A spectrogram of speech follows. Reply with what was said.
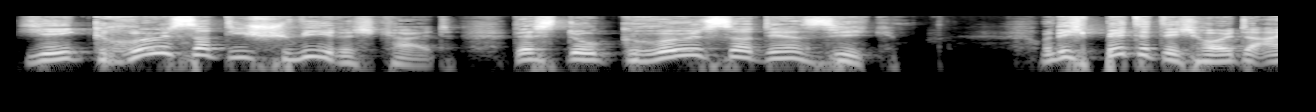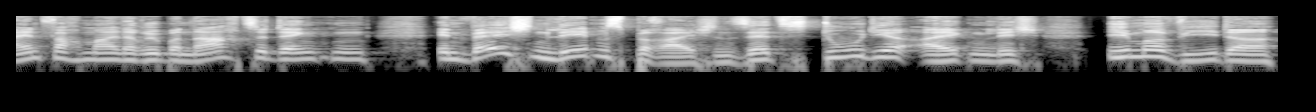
je größer die Schwierigkeit, desto größer der Sieg. Und ich bitte dich heute einfach mal darüber nachzudenken, in welchen Lebensbereichen setzt du dir eigentlich immer wieder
